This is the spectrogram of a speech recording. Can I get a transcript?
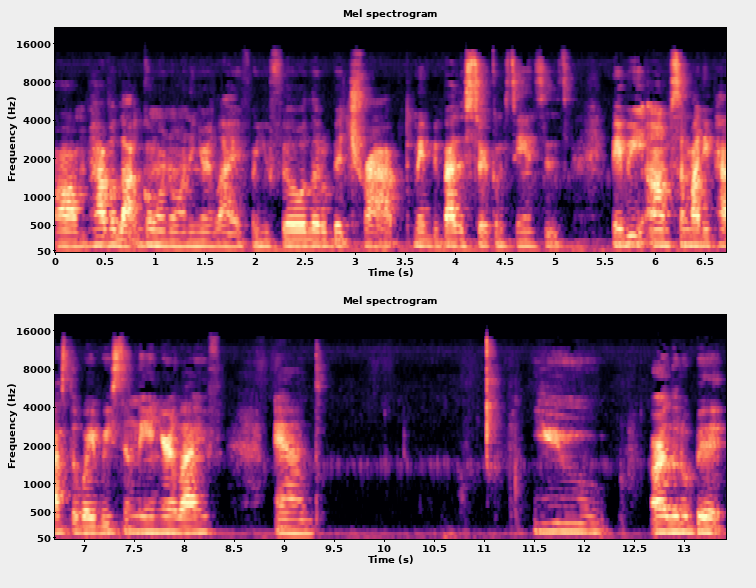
um, have a lot going on in your life or you feel a little bit trapped, maybe by the circumstances. Maybe um, somebody passed away recently in your life and you are a little bit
